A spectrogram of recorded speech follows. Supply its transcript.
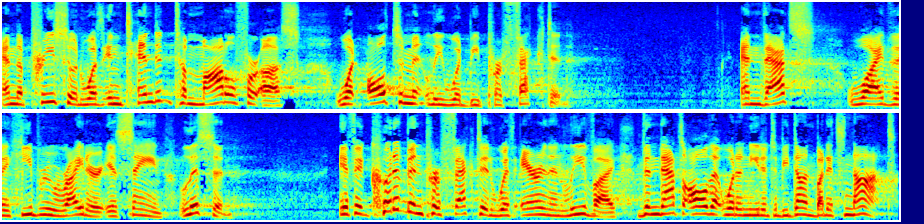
and the priesthood was intended to model for us what ultimately would be perfected. And that's why the Hebrew writer is saying, listen, if it could have been perfected with Aaron and Levi, then that's all that would have needed to be done, but it's not.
